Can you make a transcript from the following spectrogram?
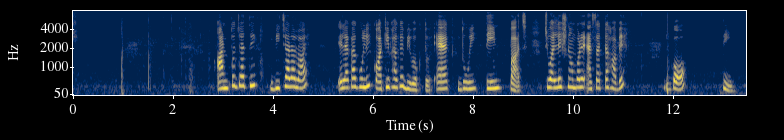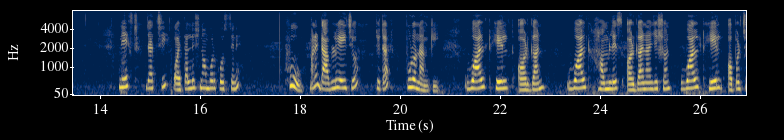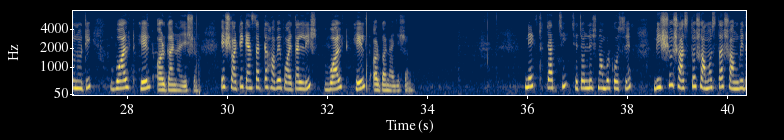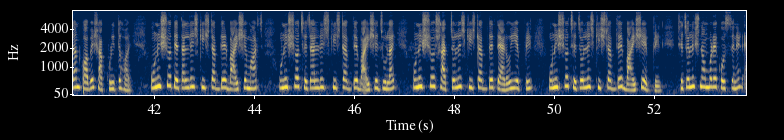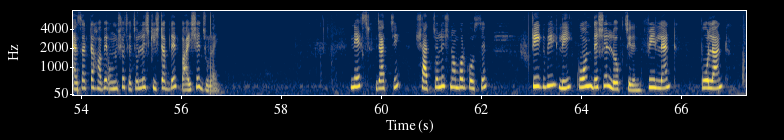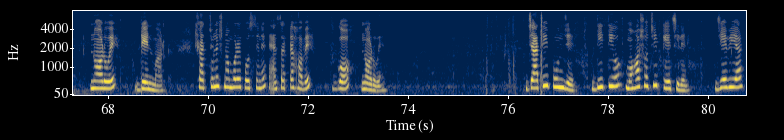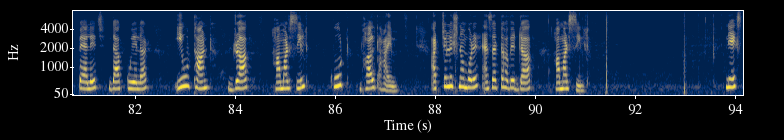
আন্তর্জাতিক বিচারালয় এলাকাগুলি কটি ভাগে বিভক্ত? এক, দুই, তিন, পাঁচ। চুয়াল্লিশ নম্বরের অ্যান্সারটা হবে গ, তিন। নেক্সট যাচ্ছি পঁয়তাল্লিশ নম্বর কোশ্চেনে হু মানে ডাব্লিউএইচও যেটার পুরো নাম কি? World Health Organ World Homeless Organisation World Health Opportunity World Health Organisation এর সঠিক অ্যান্সারটা হবে পঁয়তাল্লিশ ওয়ার্ল্ড হেলথ অর্গানাইজেশন নেক্সট যাচ্ছি, ছেচল্লিশ নম্বর কোশ্চেন বিশ্ব স্বাস্থ্য সংস্থার সংবিধান কবে স্বাক্ষরিত হয়? উনিশশো তেতাল্লিশ খ্রিস্টাব্দের বাইশে মার্চ, উনিশশো ছেচল্লিশ খ্রিস্টাব্দে বাইশে জুলাই, উনিশশো সাতচল্লিশ খ্রিস্টাব্দে তেরোই এপ্রিল, উনিশশো ছেচল্লিশ খ্রিস্টাব্দে বাইশে এপ্রিল। ছেচল্লিশ নম্বরের কোশ্চেনের অ্যান্সারটা হবে উনিশশো ছেচল্লিশ খ্রিস্টাব্দের বাইশে জুলাই। নেক্সট যাচ্ছি, সাতচল্লিশ নম্বর কোশ্চেন ট্রিগবি লি কোন দেশের লোক ছিলেন? Finland, Poland, Norway, Denmark. সাতচল্লিশ নম্বরের কোশ্চেনের অ্যান্সারটা হবে গ, নরওয়ে। জাতিপুঞ্জের দ্বিতীয় মহাসচিব কে ছিলেন? জেভিয়ার প্যালেজ ডাক কুয়েলার ইউথান্ড ড্রাগ হামারসিল্ড কুট ভাল্ট হাইম আটচল্লিশ নম্বরের অ্যান্সারটা হবে ড্রাগ হামারসিল্ড নেক্সট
